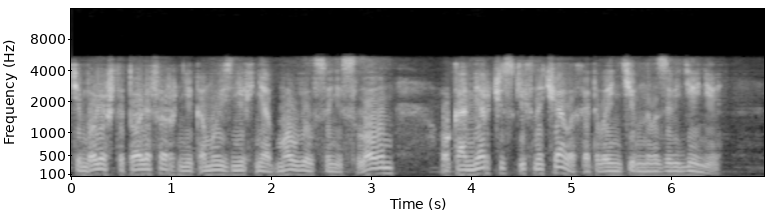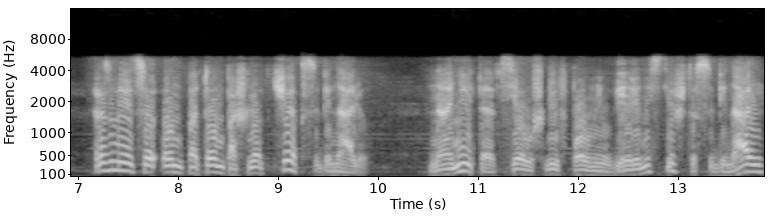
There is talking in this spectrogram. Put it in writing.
Тем более, что Толлифер никому из них не обмолвился ни словом о коммерческих началах этого интимного заведения. Разумеется, он потом пошлет чек Сабиналю, но они-то все ушли в полной уверенности, что Сабиналь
